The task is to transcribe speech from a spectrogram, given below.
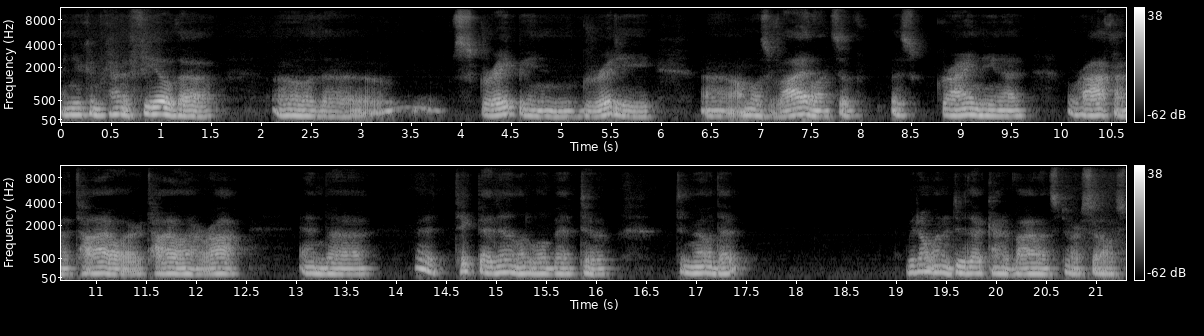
And you can kind of feel the, oh, the scraping, gritty, uh, almost violence of this grinding a rock on a tile or a tile on a rock. And uh, take that in a little bit to to know that we don't want to do that kind of violence to ourselves.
